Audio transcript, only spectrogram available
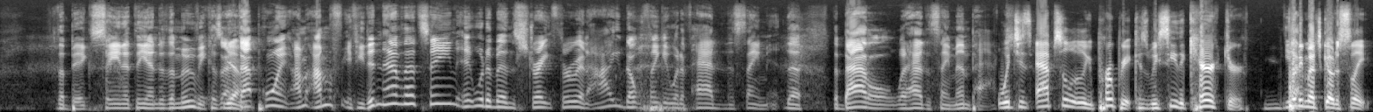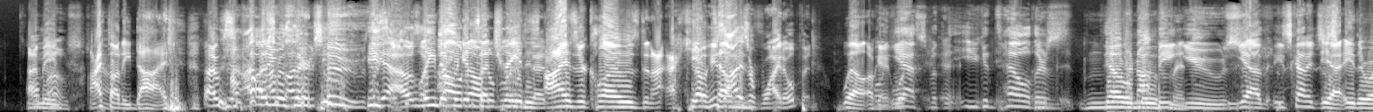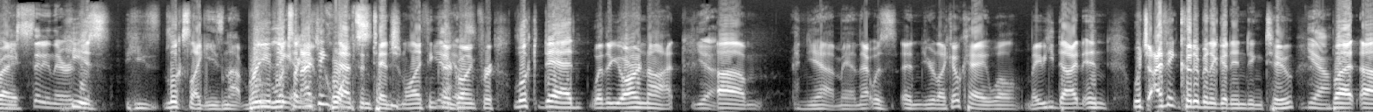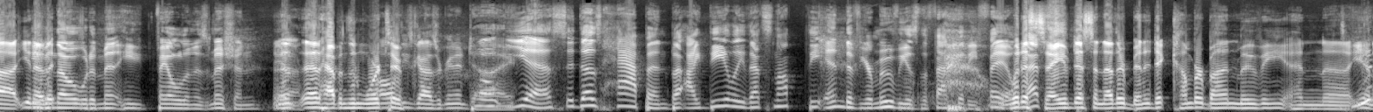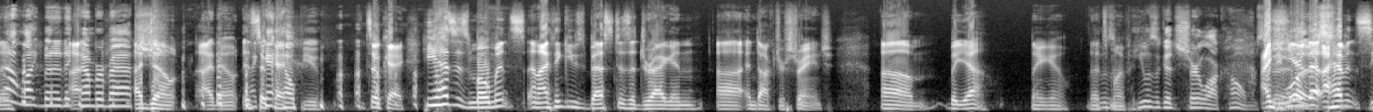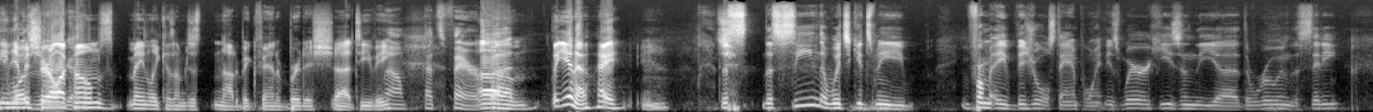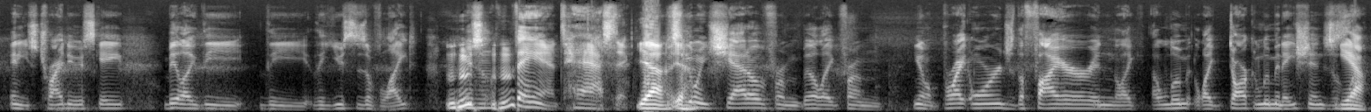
the big scene at the end of the movie. Because at Yeah. that point, I'm, I'm if you didn't have that scene, it would have been straight through, and I don't think it would have had the same the the battle would have had the same impact. which is absolutely appropriate because we see the character Yeah. pretty much go to sleep. I mean, Almost, I thought he died. I was, I, thought he was there too. He's Yeah, I was like, leaned up oh, against no, that tree and his that. eyes are closed, and I, I can't. No, his eyes are wide open. Well. Well, Okay, well, yes, but you can tell there's no they're not being movement. used. Yeah, he's kind of just. yeah. Either way, he's sitting there. He is. He looks like he's not breathing, looks like and I a think corpse. that's intentional. I think Yeah. they're Yes. going for look dead, whether you are or not. Yeah. Um. And yeah, man, that was, and you're like, okay, well, maybe he died, and which I think could have been a good ending too. Yeah. But uh, you know, even that, though it would have meant he failed in his mission. that, that happens in war All too. these guys are going to Well, die. yes, it does happen, but ideally, that's not the end of your movie. Is the fact that he failed Would have That's- saved us another Benedict Cumberbatch movie, and uh, Do you you know, not like Benedict I- Cumberbatch? I don't. I don't. It's I can't okay. help you. It's okay. He has his moments, and I think he's best as a dragon uh, and Doctor Strange. Um, but yeah, there you go. He That's was, my. a, he was a good Sherlock Holmes. I hear was. that. I haven't seen He him as Sherlock. Holmes mainly because I'm just not a big fan of British uh, TV. Well, that's fair. but um, but you know, hey, the, the scene that which gets me from a visual standpoint is where he's in the uh, the ruin of the city and he's trying to escape. Be like the the the uses of light, is fantastic. Mm-hmm, Yeah, just yeah. going shadow from like from you know bright orange, the fire, and like illumi- like dark illuminations. Just Yeah. like,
